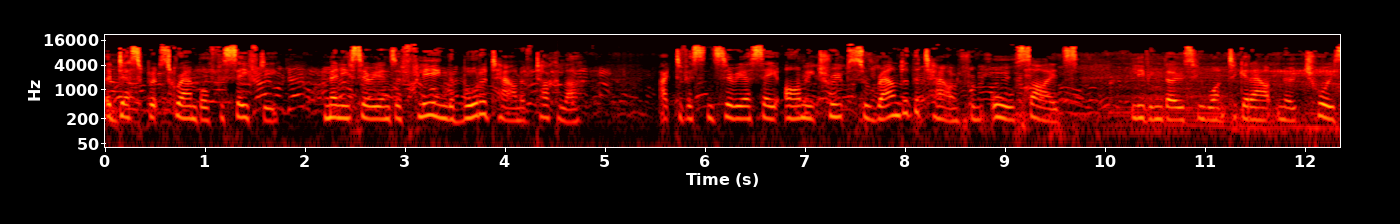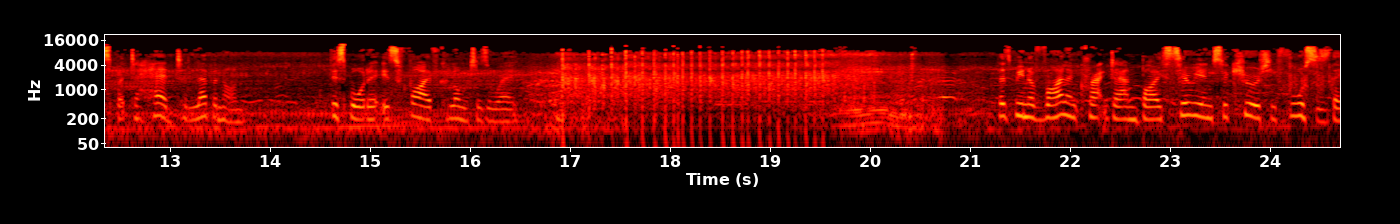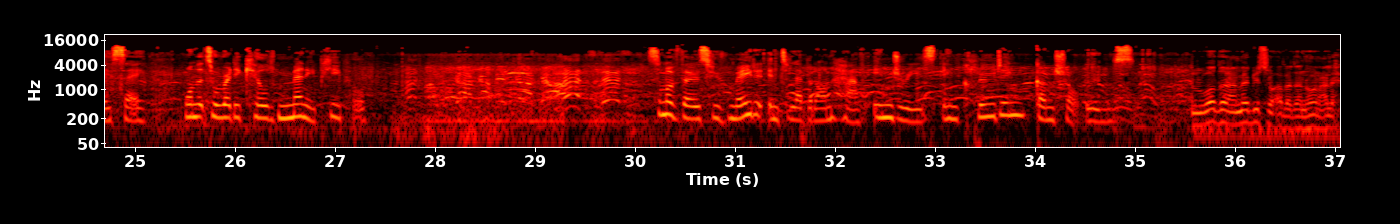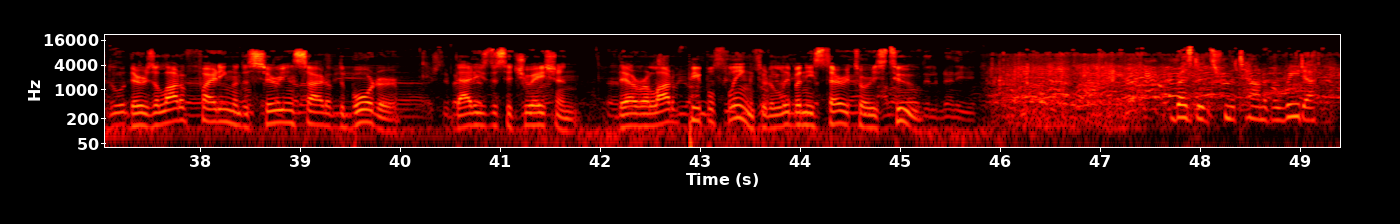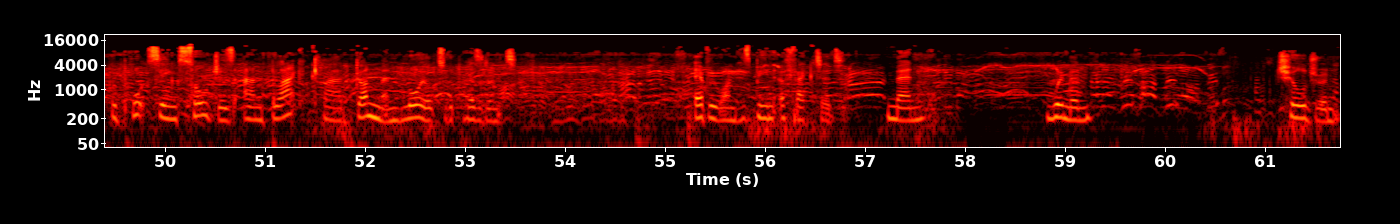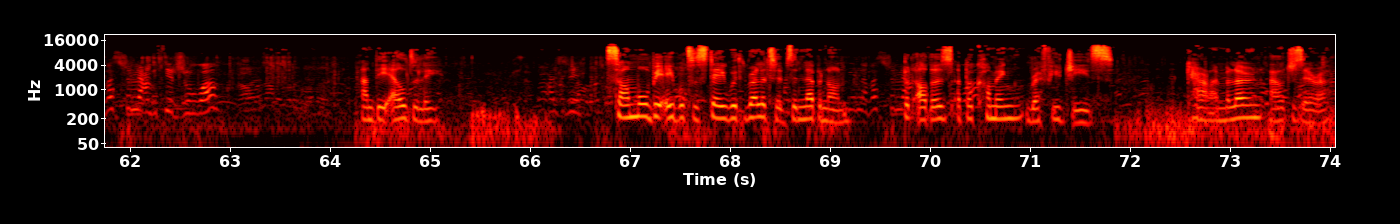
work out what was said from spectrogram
A desperate scramble for safety. Many Syrians are fleeing the border town of Talkalakh. Activists in Syria say army troops surrounded the town from all sides, leaving those who want to get out no choice but to head to Lebanon. This border is five kilometers away. There's been a violent crackdown by Syrian security forces, they say, one that's already killed many people. Some of those who've made it into Lebanon have injuries, including gunshot wounds. There is a lot of fighting on the Syrian side of the border. That is the situation. There are a lot of people fleeing to the Lebanese territories too. Residents from the town of Arida report seeing soldiers and black-clad gunmen loyal to the president. Everyone has been affected. Men, women, children, and the elderly. Some will be able to stay with relatives in Lebanon, but others are becoming refugees. Caroline Malone, Al Jazeera.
